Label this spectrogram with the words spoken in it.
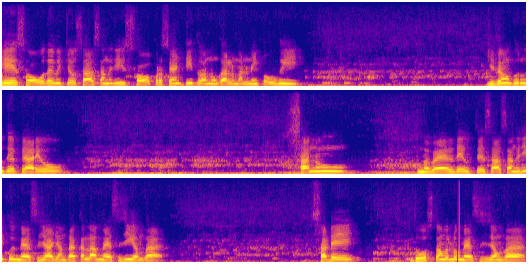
ਇਹ 100 ਦੇ ਵਿੱਚੋਂ ਸਾਧ ਸੰਗਤ ਜੀ 100% ਹੀ ਤੁਹਾਨੂੰ ਗੱਲ ਮੰਨਣੀ ਪਊਗੀ। ਜਦੋਂ ਗੁਰੂ ਦੇ ਪਿਆਰਿਓ ਸਾਨੂੰ ਮੋਬਾਈਲ ਦੇ ਉੱਤੇ ਸਾਧ ਸੰਗਤ ਜੀ ਕੋਈ ਮੈਸੇਜ ਆ ਜਾਂਦਾ, ਕੱਲਾ ਮੈਸੇਜ ਹੀ ਆਉਂਦਾ ਸਾਡੇ ਦੋਸਤਾਂ ਵੱਲੋਂ ਮੈਸੇਜ ਆਉਂਦਾ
